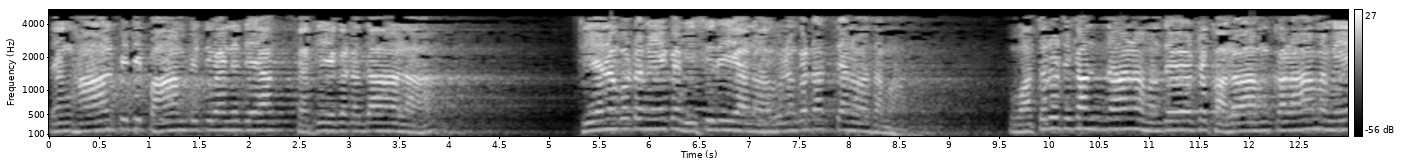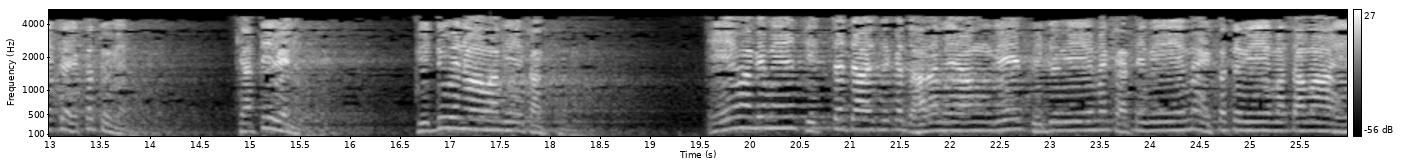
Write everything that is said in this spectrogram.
දැන් හාල් පිටි පාන් පිටි වැනි දෙයක් සැටියකට දාලා කියනකොට මේක විසිරී යනවා උලඟටත් යනවා සමහර. වතුර ටිකක් දාලා හොඳට කලවම් කළාම මේක එකතු වෙනවා. කැටි වෙනවා. පිඩු වෙනවා වගේ එකක් වෙනවා. ඒ වගේ මේ චිත්තචෛතසික ධර්මයන්ගේ පිටවීම කැටවීම එකතු වීම තමයි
